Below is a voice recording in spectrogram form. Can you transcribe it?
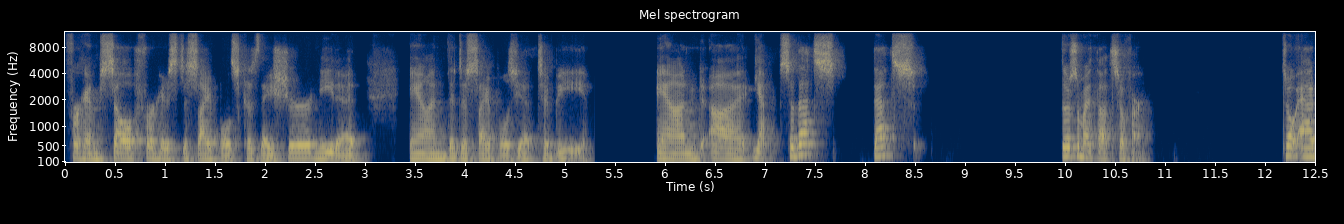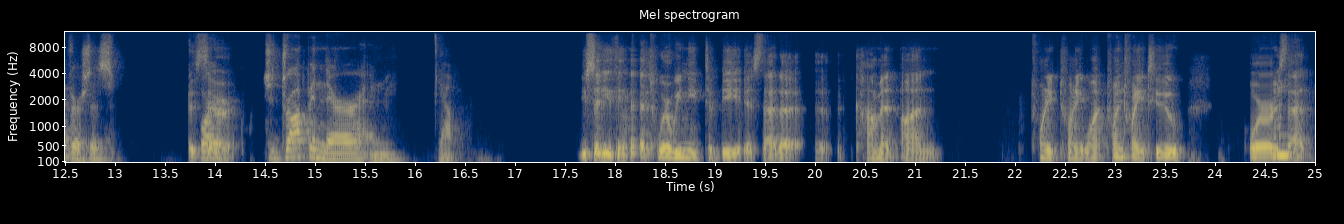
for himself, for his disciples, because they sure need it and the disciples yet to be. And uh, yeah, so that's that's those are my thoughts so far. So add verses Is or there, to drop in there and yeah. You said you think that's where we need to be. Is that a, a comment on 2021, 2022? Or is Mhm. that,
